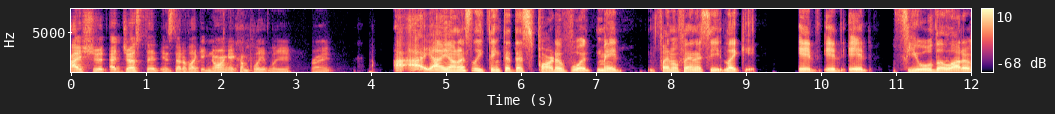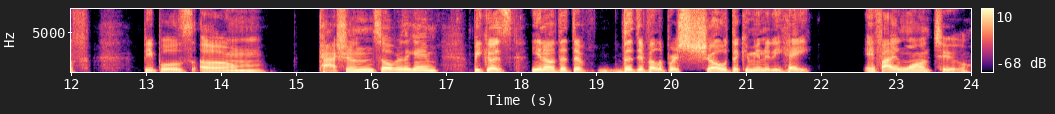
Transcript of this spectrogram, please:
I should adjust it instead of like ignoring it completely, right? I, I honestly think that that's part of what made Final Fantasy like it it it fueled a lot of people's um passions over the game. Because you know the dev- the developers showed the community hey if i want to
